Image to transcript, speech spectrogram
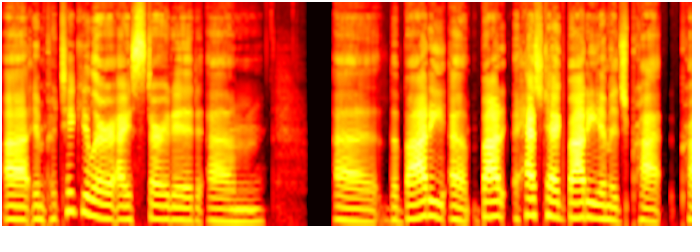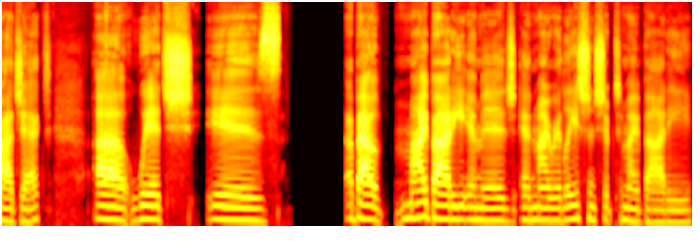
Uh, in particular, I started um, uh, the body, uh, body hashtag body image pro- project, uh, which is about my body image and my relationship to my body.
